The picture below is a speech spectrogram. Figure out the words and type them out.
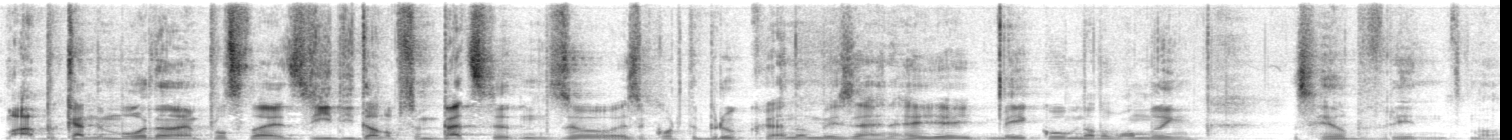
Maar bekende moordenaar en plots dat je ziet die dan op zijn bed zitten, zo, in zijn korte broek, en dan moet je zeggen, hey, hey, meekomen naar de wandeling. Dat is heel bevreemdend, maar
